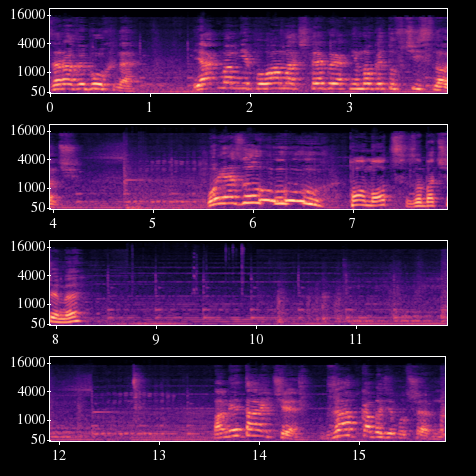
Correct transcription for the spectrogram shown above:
Zaraz wybuchnę. Jak mam nie połamać tego, jak nie mogę tu wcisnąć? O Jezu! Pomoc, zobaczymy. Pamiętajcie, żabka będzie potrzebna.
